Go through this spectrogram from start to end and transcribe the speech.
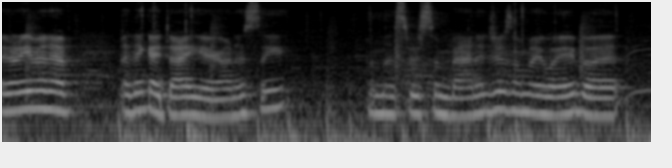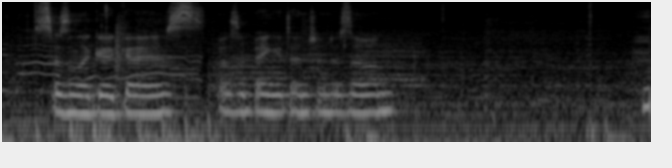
I don't even have... I think I die here, honestly. Unless there's some bandages on my way, but this doesn't look good, guys. I wasn't paying attention to zone.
